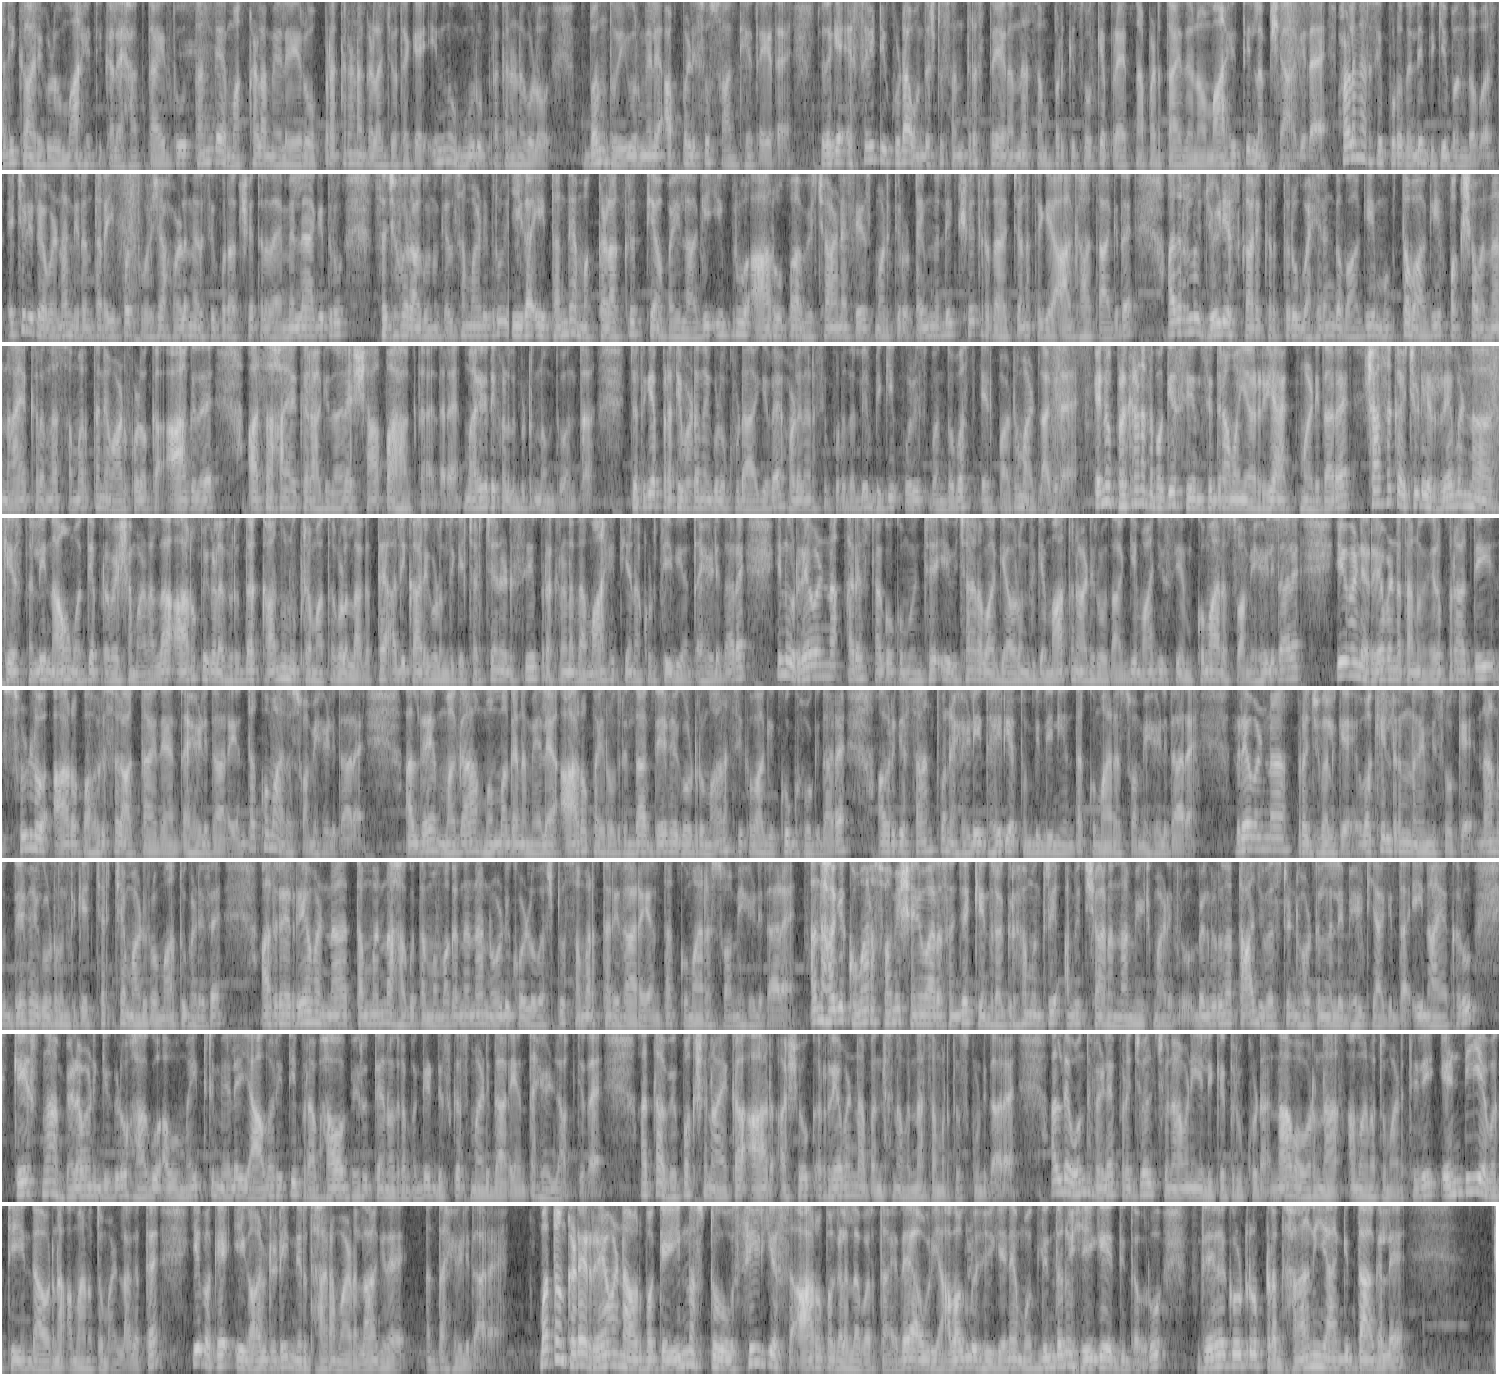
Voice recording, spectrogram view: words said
ಅಧಿಕಾರಿಗಳು ಮಾಹಿತಿ ಕಲೆ ಹಾಕ್ತಾ ಇದ್ದು, ತಂದೆ ಮಕ್ಕಳ ಮೇಲೆ ಇರೋ ಪ್ರಕರಣಗಳ ಜೊತೆಗೆ ಇನ್ನೂ ಮೂರು ಪ್ರಕರಣಗಳು ಬಂದು ಇವರ ಮೇಲೆ ಅಪ್ಪಳಿಸೋ ಸಾಧ್ಯತೆ ಇದೆ. ಜೊತೆಗೆ ಎಸ್ಐಟಿ ಕೂಡ ಒಂದಷ್ಟು ಸಂತ್ರಸ್ತೆಯರನ್ನ ಸಂಪರ್ಕಿಸೋಕೆ ಪ್ರಯತ್ನ ಪಡ್ತಾ ಇದೆ ಅನ್ನೋ ಮಾಹಿತಿ ಲಭ್ಯ ಆಗಿದೆ. ಹೊಳೆನರಸೀಪುರದಲ್ಲಿ ಬಿಗಿ ಬಂದೋಬಸ್ತ್. ಎಚ್ ಡಿ ರೇವಣ್ಣ ನಿರಂತರ ಇಪ್ಪತ್ತು ವರ್ಷ ಹೊಳೆನರಸೀಪುರ ಕ್ಷೇತ್ರದ ಎಂಎಲ್ಎ ಆಗಿದ್ರು. ಎ ಸಚಿವರಾಗೂ ಕೆಲಸ ಮಾಡಿದ್ರು. ಈಗ ಈ ತಂದೆ ಮಕ್ಕಳ ಕೃತ್ಯ ಬಯಲಾಗಿ ಇಬ್ರು ಆರೋಪ ವಿಚಾರಣೆ ಫೇಸ್ ಮಾಡ್ತಿರೋ ಟೈಮ್ನಲ್ಲಿ ಕ್ಷೇತ್ರದ ಜನತೆಗೆ ಆಘಾತ ಆಗಿದೆ. ಅದರಲ್ಲೂ ಜೆಡಿಎಸ್ ಕಾರ್ಯಕರ್ತರು ಬಹಿರಂಗವಾಗಿ ಮುಕ್ತವಾಗಿ ಪಕ್ಷವನ್ನ ನಾಯಕರನ್ನ ಸಮರ್ಥನೆ ಮಾಡ್ಕೊಳ್ಳೋಕೆ ಆಗದೆ ಅಸಹಾಯಕರಾಗಿದ್ದಾರೆ, ಶಾಪ ಹಾಕ್ತಾ ಇದ್ದಾರೆ. ಮರ್ಯಾದೆ ಕಳೆದುಬಿಟ್ರು ನಮ್ದು ಅಂತ. ಜೊತೆಗೆ ಪ್ರತಿಭಟನೆಗಳು ಕೂಡ ಆಗಿವೆ. ಹೊಳೆನರಸೀಪುರದಲ್ಲಿ ಬಿಗಿ ಪೊಲೀಸ್ ಬಂದೋಬಸ್ತ್ ಏರ್ಪಾಡು ಮಾಡಲಾಗಿದೆ. ಇನ್ನು ಪ್ರಕರಣದ ಬಗ್ಗೆ ಸಿಎಂ ಸಿದ್ದರಾಮಯ್ಯ ರಿಯಾಕ್ಟ್ ಮಾಡಿದ್ದಾರೆ. ಶಾಸಕ ಎಚ್ ಡಿ ರೇವಣ್ಣ ಕೇಸ್ನಲ್ಲಿ ನಾವು ಮಧ್ಯಪ್ರವೇಶ ಮಾಡಲ್ಲ. ಆರೋಪಿಗಳ ವಿರುದ್ಧ ಕಾನೂನು ಕ್ರಮ ತಗೊಳ್ಳಲಾಗುತ್ತೆ. ಅಧಿಕಾರಿಗಳೊಂದಿಗೆ ಚರ್ಚೆ ನಡೆಸಿ ಪ್ರಕರಣದ ಮಾಹಿತಿಯನ್ನು ಕೊಡ್ತೀವಿ ಅಂತ ಹೇಳಿದ್ದಾರೆ. ಇನ್ನು ರೇವಣ್ಣ ಅರೆಸ್ಟ್ ಆಗೋಕ್ಕೂ ಮುಂಚೆ ಈ ವಿಚಾರವಾಗಿ ಅವರೊಂದಿಗೆ ಮಾತನಾಡಿರುವುದಾಗಿ ಮಾಜಿ ಸಿಎಂ ಕುಮಾರಸ್ವಾಮಿ ಹೇಳಿದ್ದಾರೆ. ಈ ವೇಳೆ ರೇವಣ್ಣ ತಾನು ನಿರಪರಾಧಿ, ಸುಳ್ಳು ಆರೋಪ ಹೊರಿಸಲಾಗ್ತಾ ಇದೆ ಅಂತ ಹೇಳಿದ್ದಾರೆ ಅಂತ ಕುಮಾರಸ್ವಾಮಿ ಹೇಳಿದ್ದಾರೆ. ಅಲ್ಲದೆ ಮಗ, ಮೊಮ್ಮಗನ ಮೇಲೆ ಆರೋಪ ಇರೋದ್ರಿಂದ ದೇವೇಗೌಡರು ಮಾನಸಿಕವಾಗಿ ಕುಗ್ಗು ಹೋಗಿದ್ದಾರೆ. ಅವರಿಗೆ ಸಾಂತ್ವನ ಹೇಳಿ ಧೈರ್ಯ ತುಂಬಿದ್ದೀನಿ ಅಂತ ಕುಮಾರಸ್ವಾಮಿ ಹೇಳಿದ್ದಾರೆ. ರೇವಣ್ಣ, ಪ್ರಜ್ವಲ್ಗೆ ವಕೀಲರನ್ನ ನೇಮಿಸೋಕೆ ನಾನು ದೇವೇಗೌಡರೊಂದಿಗೆ ಚರ್ಚೆ ಮಾಡಿರೋ ಮಾತುಗಳಿವೆ. ಆದರೆ ರೇವಣ್ಣ ತಮ್ಮನ್ನ ಹಾಗೂ ತಮ್ಮ ಮಗನನ್ನ ನೋಡಿಕೊಳ್ಳುವಷ್ಟು ಸಮರ್ಥರಿದ್ದಾರೆ ಅಂತ ಕುಮಾರಸ್ವಾಮಿ ಹೇಳಿದ್ದಾರೆ. ಅಂದ ಹಾಗೆ ಕುಮಾರಸ್ವಾಮಿ ಶನಿವಾರ ಸಂಜೆ ಕೇಂದ್ರ ಗೃಹ ಮಂತ್ರಿ ಅಮಿತ್ ಶಾರನ್ನ ಮೀಟ್ ಮಾಡಿದ್ರು. ಬೆಂಗಳೂರಿನ ತಾಜ್ ವೆಸ್ಟ್ ಎಂಡ್ ಹೋಟೆಲ್ನಲ್ಲಿ ಭೇಟಿಯಾಗಿದ್ದ ಈ ನಾಯಕರು ಕೇಸ್ನ ಬೆಳವಣಿಗೆಗಳು ಹಾಗೂ ಅವು ಮೈತ್ರಿ ಮೇಲೆ ಯಾವ ರೀತಿ ಪ್ರಭಾವ ಬೀರುತ್ತೆ ಅನ್ನೋದರ ಬಗ್ಗೆ ಡಿಸ್ಕಸ್ ಮಾಡಿದ್ದಾರೆ ಅಂತ ಹೇಳಲಾಗ್ತಿದೆ. ಅತ್ತ ವಿಪಕ್ಷ ನಾಯಕ ಆರ್ ಅಶೋಕ್ ರೇವಣ್ಣ ಬಂಧನವನ್ನ ಸಮರ್ಥಿಸಿಕೊಂಡಿದ್ದಾರೆ. ಅಲ್ಲದೆ ಒಂದು ವೇಳೆ ಪ್ರಜ್ವಲ್ ಚುನಾವಣೆಯಲ್ಲಿ ಗೆದ್ರೂ ಕೂಡ ನಾವು ಅವರನ್ನ ಅಮಾನತು ಮಾಡ್ತೀವಿ. ಎನ್ ಡಿ ಎ ವತಿಯಿಂದ ಅವರನ್ನ ಅಮಾನತು ಮಾಡಲಾಗುತ್ತೆ. ಈ ಬಗ್ಗೆ ಈಗ ಆಲ್ರೆಡಿ ನಿರ್ಧಾರ ಮಾಡಲಾಗಿದೆ. ಅಂತ ಹೇಳಿದ್ದಾರೆ. ಮತ್ತೊಂದು ಕಡೆ ರೇವಣ್ಣ ಅವ್ರ ಬಗ್ಗೆ ಇನ್ನಷ್ಟು ಸೀರಿಯಸ್ ಆರೋಪಗಳೆಲ್ಲ ಬರ್ತಾ ಇದೆ. ಅವ್ರು ಯಾವಾಗಲೂ ಹೀಗೇನೆ ಮೊದಲಿಂದನೂ ಹೀಗೆ ಇದ್ದಿದ್ದವರು. ದೇವೇಗೌಡರು ಪ್ರಧಾನಿಯಾಗಿದ್ದಾಗಲೇ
